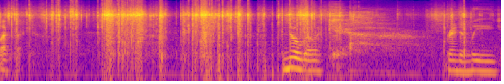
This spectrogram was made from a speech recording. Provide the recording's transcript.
Last pack. No Relic. Brandon League.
